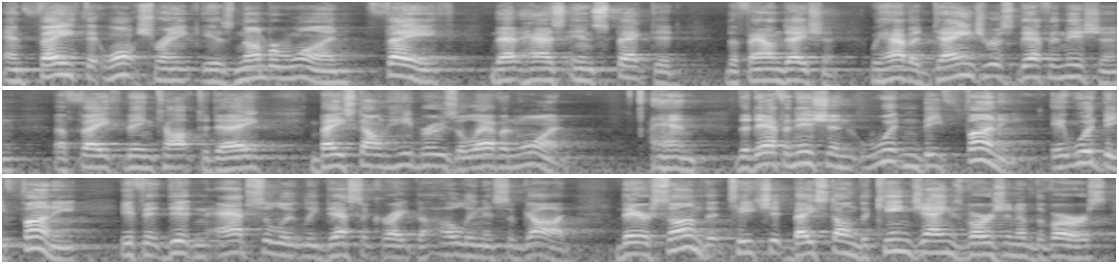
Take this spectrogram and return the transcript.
And faith that won't shrink is number one, faith that has inspected the foundation. We have a dangerous definition of faith being taught today based on Hebrews 11:1. And the definition wouldn't be funny. It would be funny if it didn't absolutely desecrate the holiness of God. There are some that teach it based on the King James version of the verse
